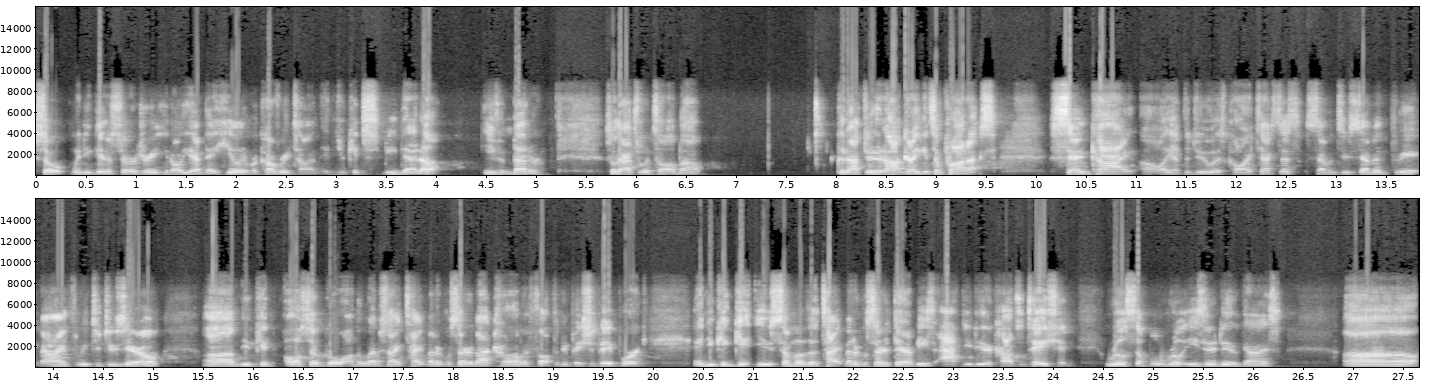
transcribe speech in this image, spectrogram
So when you get a surgery, you know, you have that healing recovery time. If you can speed that up, even better. So that's what it's all about. Good afternoon. How can I get some products? Senkai. Uh, all you have to do is call or text us 727 389 3220. Um, you can also go on the website, titanmedicalcenter.com, and fill out the new patient paperwork. And you can get you some of the Titan Medical Center therapies after you do your consultation. Real simple, real easy to do, guys. Uh,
